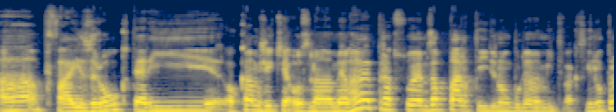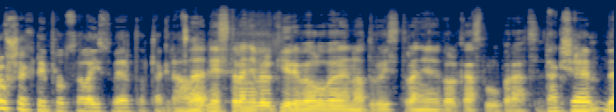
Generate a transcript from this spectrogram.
a Pfizeru, který okamžitě oznámil, že pracujeme za pár týdnů, budeme mít vakcínu pro všechny, pro celý svět a tak dále. Na jedné straně velký rivalové, na druhé straně velká spolupráce. Takže eh,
